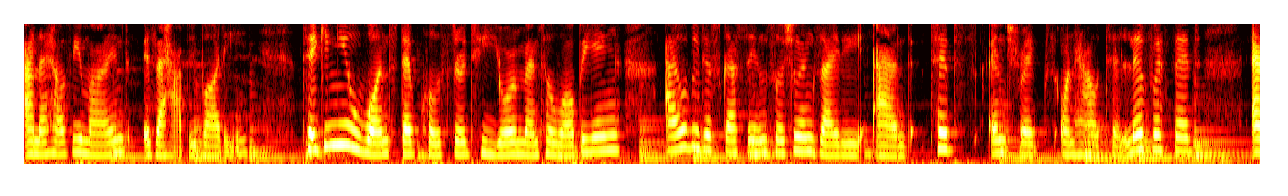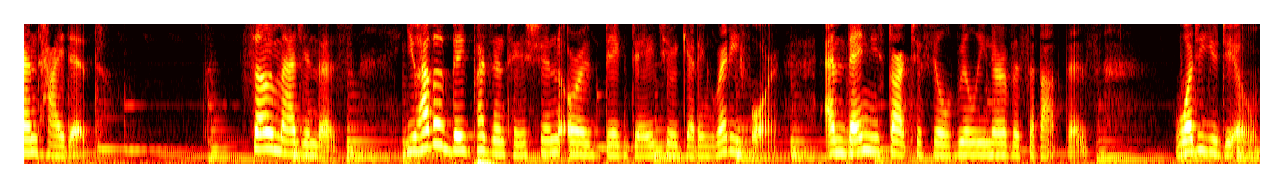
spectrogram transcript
and a healthy mind is a happy body. Taking you one step closer to your mental well being, I will be discussing social anxiety and tips and tricks on how to live with it and hide it. So imagine this you have a big presentation or a big date you're getting ready for, and then you start to feel really nervous about this. What do you do?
